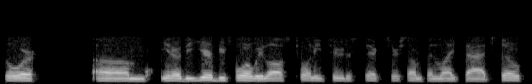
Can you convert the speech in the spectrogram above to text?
score. Um, you know, the year before we lost twenty two to six or something like that. So,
